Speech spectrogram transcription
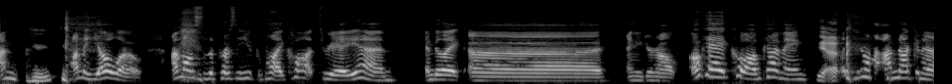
I'm mm-hmm. I'm a YOLO. I'm also the person you could probably call at 3 a.m. and be like, uh, I need your help. Okay, cool, I'm coming. Yeah. Like, you know, I'm not gonna.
